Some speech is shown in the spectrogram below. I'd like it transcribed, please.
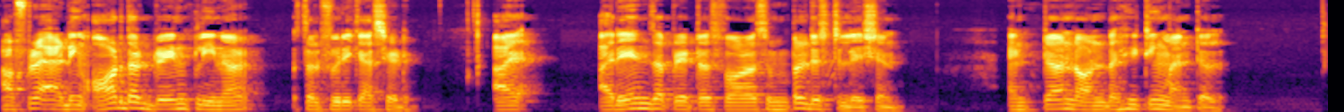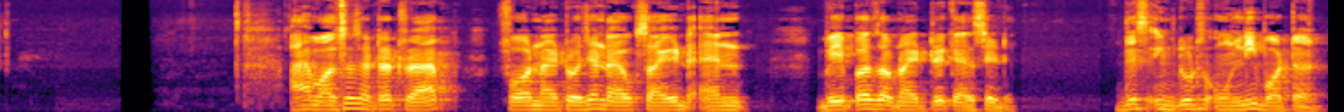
after adding all the drain cleaner sulfuric acid, I arranged the apparatus for a simple distillation and turned on the heating mantle. I have also set a trap for nitrogen dioxide and vapors of nitric acid. This includes only water.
